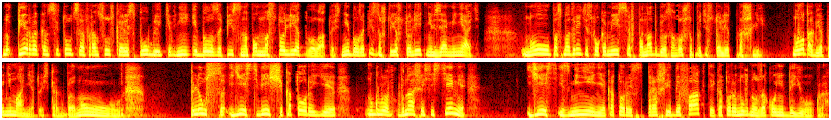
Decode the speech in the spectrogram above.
ну, первая конституция Французской Республики, в ней было записано, по-моему, на сто лет была. То есть в ней было записано, что ее сто лет нельзя менять. Ну, посмотрите, сколько месяцев понадобилось на то, чтобы эти сто лет прошли. Ну, вот так, для понимания. То есть, как бы, ну... Плюс есть вещи, которые... Ну, в нашей системе есть изменения, которые прошли де-факто и которые нужно узаконить де-юре.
